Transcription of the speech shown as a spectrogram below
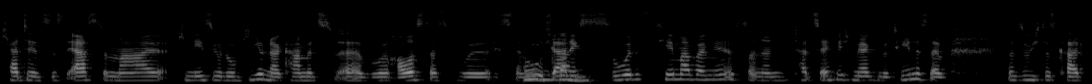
ich hatte jetzt das erste Mal Kinesiologie und da kam jetzt äh, wohl raus, dass wohl Histamin oh, gar nicht so das Thema bei mir ist, sondern tatsächlich mehr Gluten. Deshalb versuche ich das gerade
